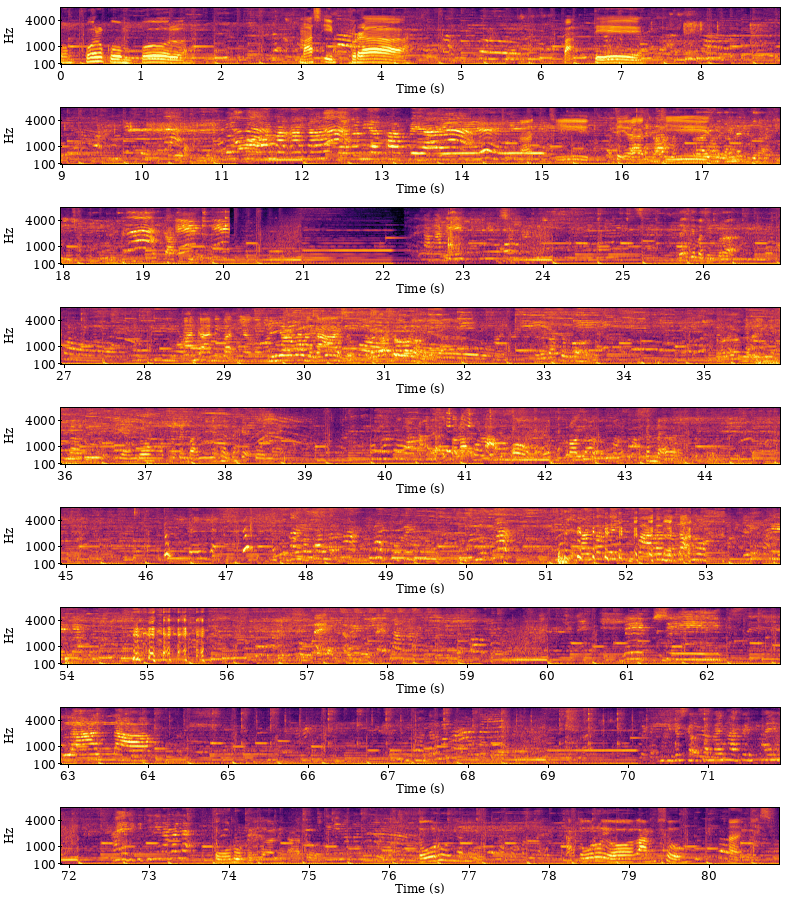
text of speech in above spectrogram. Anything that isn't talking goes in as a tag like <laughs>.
Kumpul-kumpul. Mas Ibra. Pak D. Rajit, adik rajit. Thank you Mas Ibra. Ada animatnya kok. Iya, kan, kok. dari gendong atau tembaknya ada kayak kona anak gak salah pola kok dikeroyok kena. Kantor itu parah tak no. HP. Ayo, ayo dikecilin apa enggak? Turu deh soalnya karo. Enggak? Turu ya nih. Kak turu yo langsung nangis.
